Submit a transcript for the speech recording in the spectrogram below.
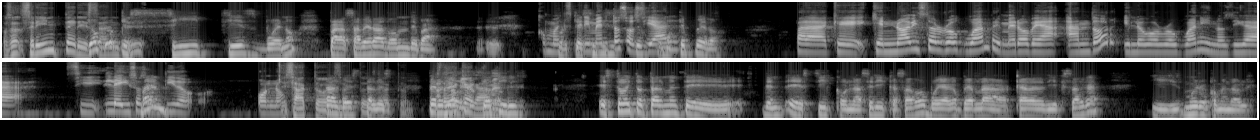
O sea, sería Yo creo que interesante. sí, sí es bueno para saber a dónde va. Eh, como porque experimento dices social, ¿Qué pedo? Para que quien no ha visto Rogue One primero vea Andor y luego Rogue One y nos diga si le hizo Bueno. sentido o no. Exacto, Tal exacto, vez, tal vez. Pero Estaría yo sí estoy totalmente de- con la serie Casado. Voy a verla cada día que salga y muy recomendable.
